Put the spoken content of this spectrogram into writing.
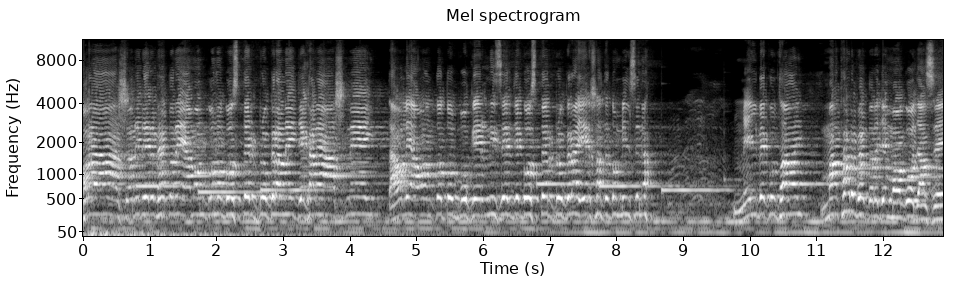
ওরা শরীরের ভেতরে এমন কোন গোস্তের টুকরা নেই যেখানে আঁশ নেই। তাহলে অন্তত বুকের নিচের যে গোস্তের টুকরা, এর সাথে তো মিলছে না। মিলবে কোথায়? মাথার ভেতরে যে মগজ আছে,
